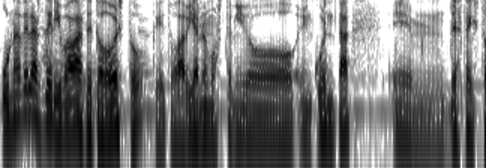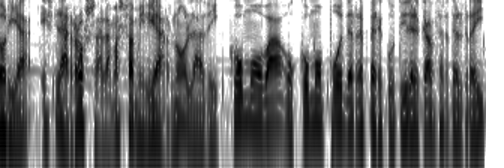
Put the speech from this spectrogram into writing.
Una de las derivadas de todo esto, que todavía no hemos tenido en cuenta eh, de esta historia, es la rosa, la más familiar, ¿no? La de cómo va o cómo puede repercutir el cáncer del rey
